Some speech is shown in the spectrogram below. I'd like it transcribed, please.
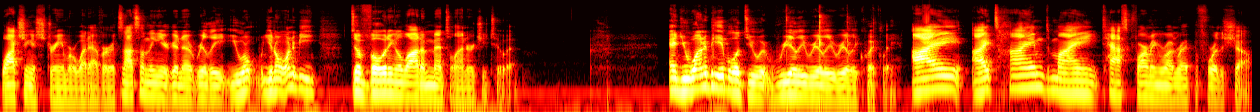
watching a stream or whatever. It's not something you're going to really you won't you don't want to be devoting a lot of mental energy to it. And you want to be able to do it really really really quickly. I I timed my task farming run right before the show.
